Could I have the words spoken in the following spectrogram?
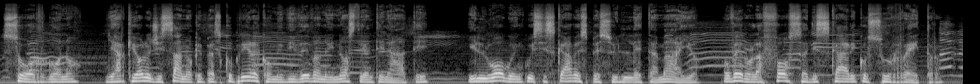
sorgono. Gli archeologi sanno che per scoprire come vivevano i nostri antenati, il luogo in cui si scava è spesso il letamaio, ovvero la fossa di scarico sul retro.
